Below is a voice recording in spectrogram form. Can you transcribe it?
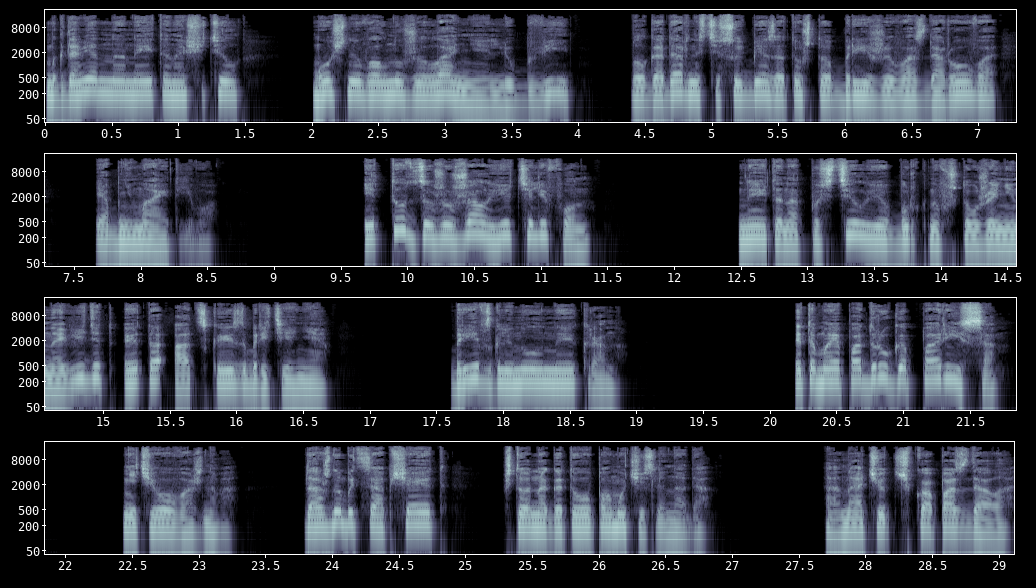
Мгновенно Нейтан ощутил мощную волну желания, любви, благодарности судьбе за то, что Бри жива-здорова и обнимает его. И тут зажужжал ее телефон. Нейтан отпустил ее, буркнув, что уже ненавидит это адское изобретение. Бри взглянула на экран. «Это моя подруга Париса. Ничего важного. Должно быть, сообщает, что она готова помочь, если надо. Она чуточку опоздала.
